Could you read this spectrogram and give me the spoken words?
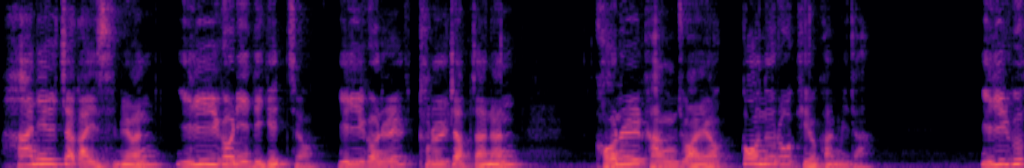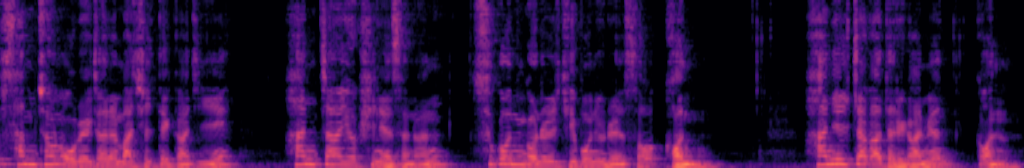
한일자가 있으면 1건이 되겠죠. 1건을 둘을 잡자는 건을 강조하여 건으로 기억합니다. 1급 3,500잔을 마실 때까지 한자 혁신에서는 수건건을 기본으로 해서 건, 한일자가 들어가면 건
